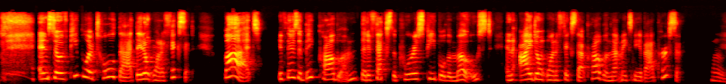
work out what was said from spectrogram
and so if people are told that, they don't want to fix it. But if there's a big problem that affects the poorest people the most, and I don't want to fix that problem, that makes me a bad person. Hmm.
